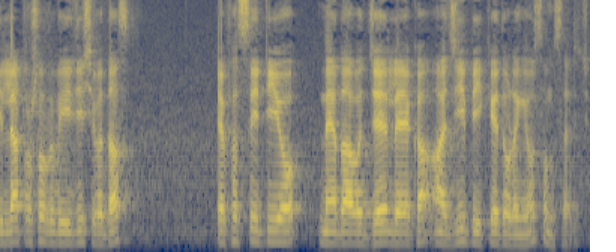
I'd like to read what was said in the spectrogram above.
ജില്ലാ treasurer V G Sivadas F S C T O നേതാവ് J Lekha Aji P K തുടങ്ങിയവർ സംസാരിച്ചു.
